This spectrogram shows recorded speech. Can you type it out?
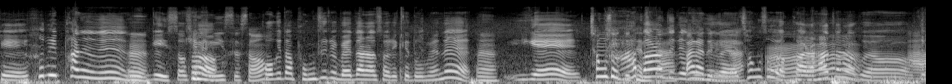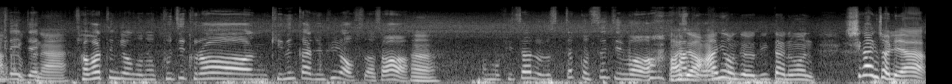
이렇게 흡입하는 응. 게 있어서 기능이 있어서 거기다 봉지를 매달아서 이렇게 놓으면은 응. 이게 청소도 다 된다. 빨아들인다. 거예요. 청소 역할을 아. 하더라고요. 아, 근데 그렇구나. 이제 저 같은 경우는 굳이 그런 기능까지는 필요 없어서 어. 뭐 비싸도로 조금 쓰지 뭐. 맞아. 하고. 아니 근데 일단은 시간 전략,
